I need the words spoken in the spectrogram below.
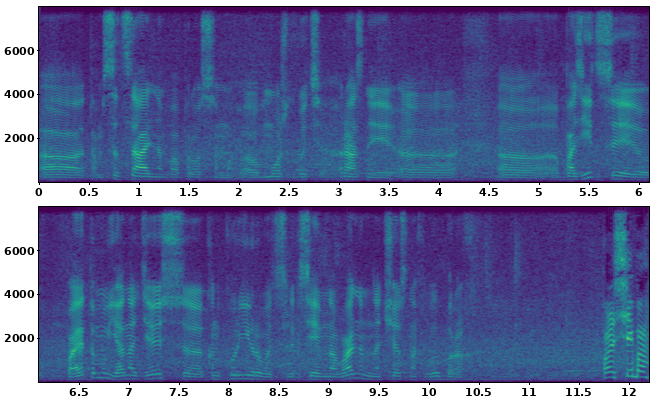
там, социальным вопросам, может быть, разные Э, позиции. Поэтому я надеюсь э, конкурировать с Алексеем Навальным на честных выборах. Спасибо.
